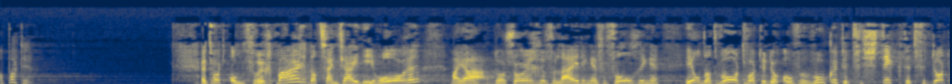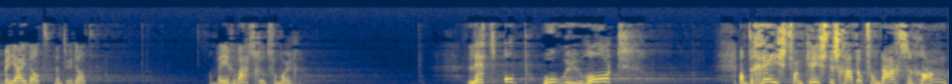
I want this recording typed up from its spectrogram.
Apart, hè? Het wordt onvruchtbaar, dat zijn zij die horen, maar ja, door zorgen, verleidingen, vervolgingen, heel dat woord wordt er door overwoekerd, het verstikt, het verdort. Ben jij dat? Bent u dat? Dan ben je gewaarschuwd vanmorgen. Let op hoe u hoort. Want de geest van Christus gaat ook vandaag zijn gang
